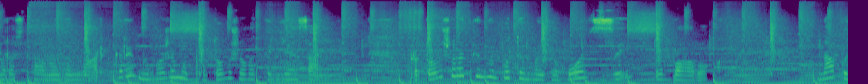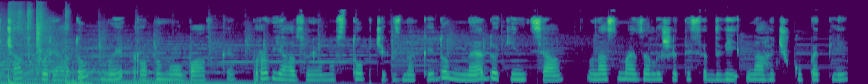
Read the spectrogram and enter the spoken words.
ми розставили маркери, ми можемо продовжувати в'язання. Продовжувати ми будемо його з убавок. На початку ряду ми робимо убавки, пров'язуємо стопчик з накидом не до кінця. У нас має залишитися дві на гачку петлі.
